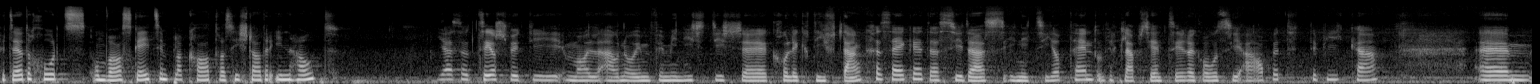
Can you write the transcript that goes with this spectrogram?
Erzähl doch kurz, um was geht es im Plakat, was ist da der Inhalt? Ja, also zuerst würde ich mal auch noch im feministischen Kollektiv Danke sagen, dass Sie das initiiert haben und ich glaube, Sie haben sehr eine große Arbeit dabei gehabt. Ähm,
